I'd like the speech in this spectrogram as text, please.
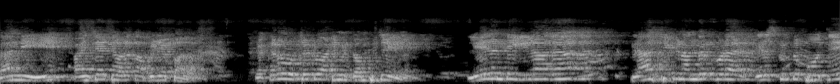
దాన్ని పంచాయతీ వాళ్ళకి అప్పచెప్పాలి. ఎక్కడో వచ్చేటి వాటిని డంపు చేయాలి. లేదంటే ఇలాగా ప్లాస్టిక్ అందరు కూడా వేసుకుంటూ పోతే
